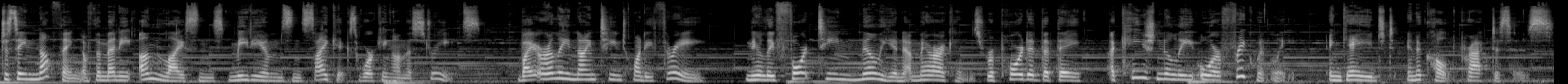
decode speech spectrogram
to say nothing of the many unlicensed mediums and psychics working on the streets. By early 1923, nearly 14 million Americans reported that they occasionally or frequently engaged in occult practices.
